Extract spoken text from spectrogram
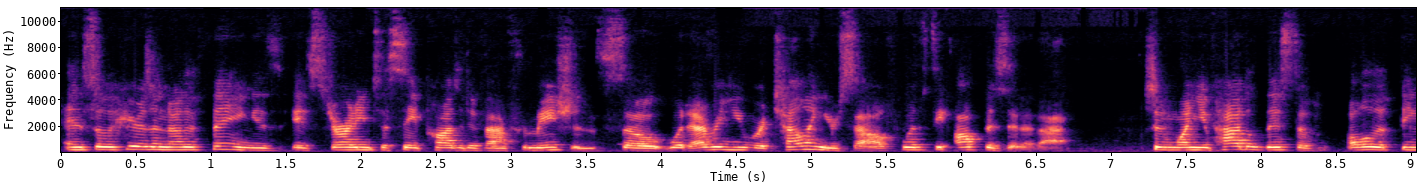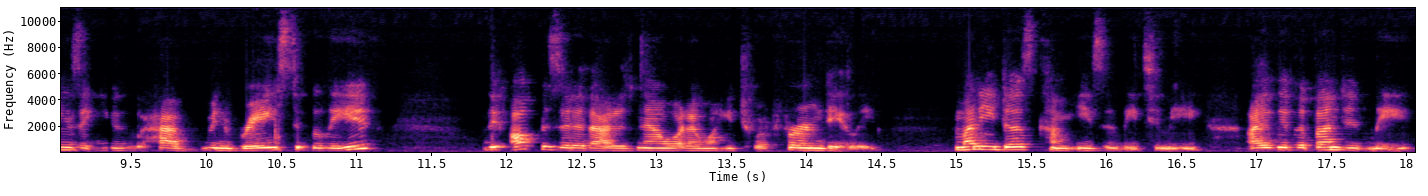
And so here's another thing is is starting to say positive affirmations. So whatever you were telling yourself, what's the opposite of that? So when you've had a list of all the things that you have been raised to believe, the opposite of that is now what I want you to affirm daily. Money does come easily to me. I live abundantly.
